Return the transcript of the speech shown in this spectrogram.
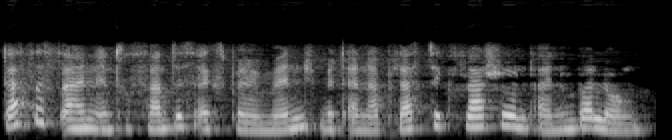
Das ist ein interessantes Experiment mit einer Plastikflasche und einem Ballon.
